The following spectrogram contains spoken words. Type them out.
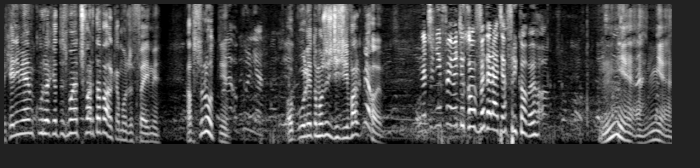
Jak ja nie miałem, kurde, jak ja- to jest moja czwarta walka może w fejmie. Absolutnie. Ogólnie. Ogólnie to może z 10 walk miałem. Znaczy nie w fejmie, tylko w federacjach freakowych. O. Nie, nie.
